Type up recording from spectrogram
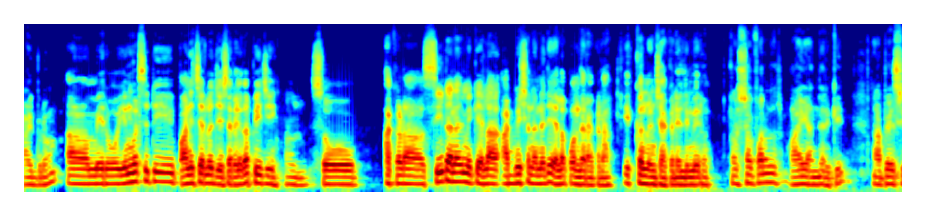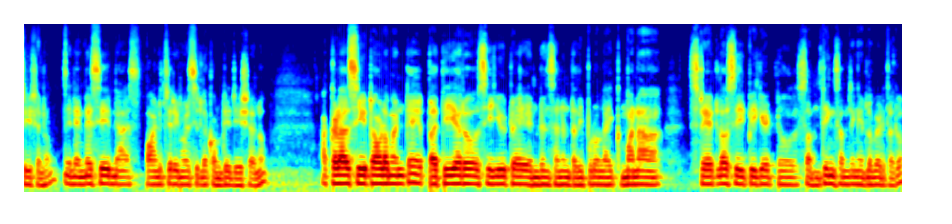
Hi bro. మీరు యూనివర్సిటీ పాండిచేరిలో చేశారు కదా పీజీ. సో అక్కడ సీట్ అనేది మీకు ఎలా అడ్మిషన్ అనేది ఎలా పొందారు అక్కడ ఇక్కడ నుంచి అక్కడ వెళ్ళి మీరు? ఫస్ట్ ఆఫ్ ఆల్ హాయ్ అందరికీ. నా పేరు శ్రీశైలం. నేను ఎంఎస్సి మ్యాథ్స్ పాండిచేరి యూనివర్సిటీలో కంప్లీట్ చేశాను. అక్కడ సీట్ రావడం అంటే ప్రతి ఇయర్ సియూటీ ఎంట్రన్స్ అని ఉంటుంది. ఇప్పుడు లైక్ మన స్టేట్లో సిపి గెట్ సంథింగ్ సంథింగ్ ఎట్లా పెడతారు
